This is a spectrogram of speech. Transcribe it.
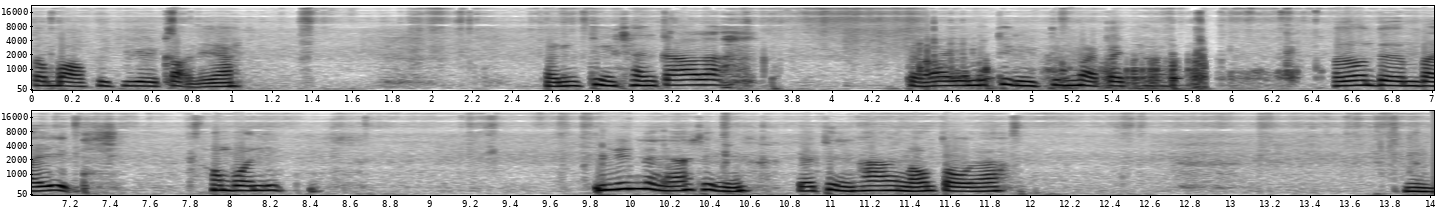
ต้องบอกพี่ๆไว้ก่อนเลยนะตอนนี้ถึงชั้นเก้าแล้ว แต่ว่ายังไม่ถึงจุดหมายปลายทางเราต้องเดินไปอีกข้างบนอีกนิดหนึ่งนะถึงจะถึงห้างน้องโตนะอืม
